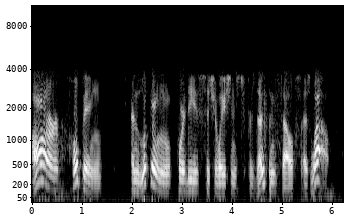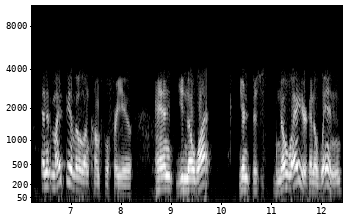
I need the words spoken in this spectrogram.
are hoping and looking for these situations to present themselves as well. And it might be a little uncomfortable for you. And you know what? You're, there's no way you're going to win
